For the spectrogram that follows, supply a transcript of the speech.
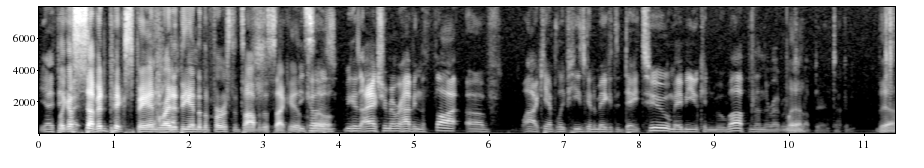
Yeah, I think like a I- seven pick span right at the end of the first and top of the second. because so. because I actually remember having the thought of, wow, I can't believe he's going to make it to day two. Maybe you can move up, and then the Red Wings Yeah. went up there and took him. Yeah,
